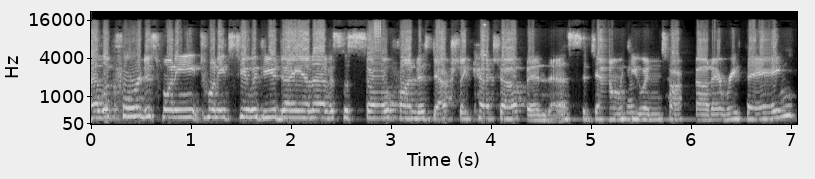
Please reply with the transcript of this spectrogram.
I look forward to 2022 with you, Diana. This was so fun just to actually catch up and uh, sit down with you and talk about everything.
